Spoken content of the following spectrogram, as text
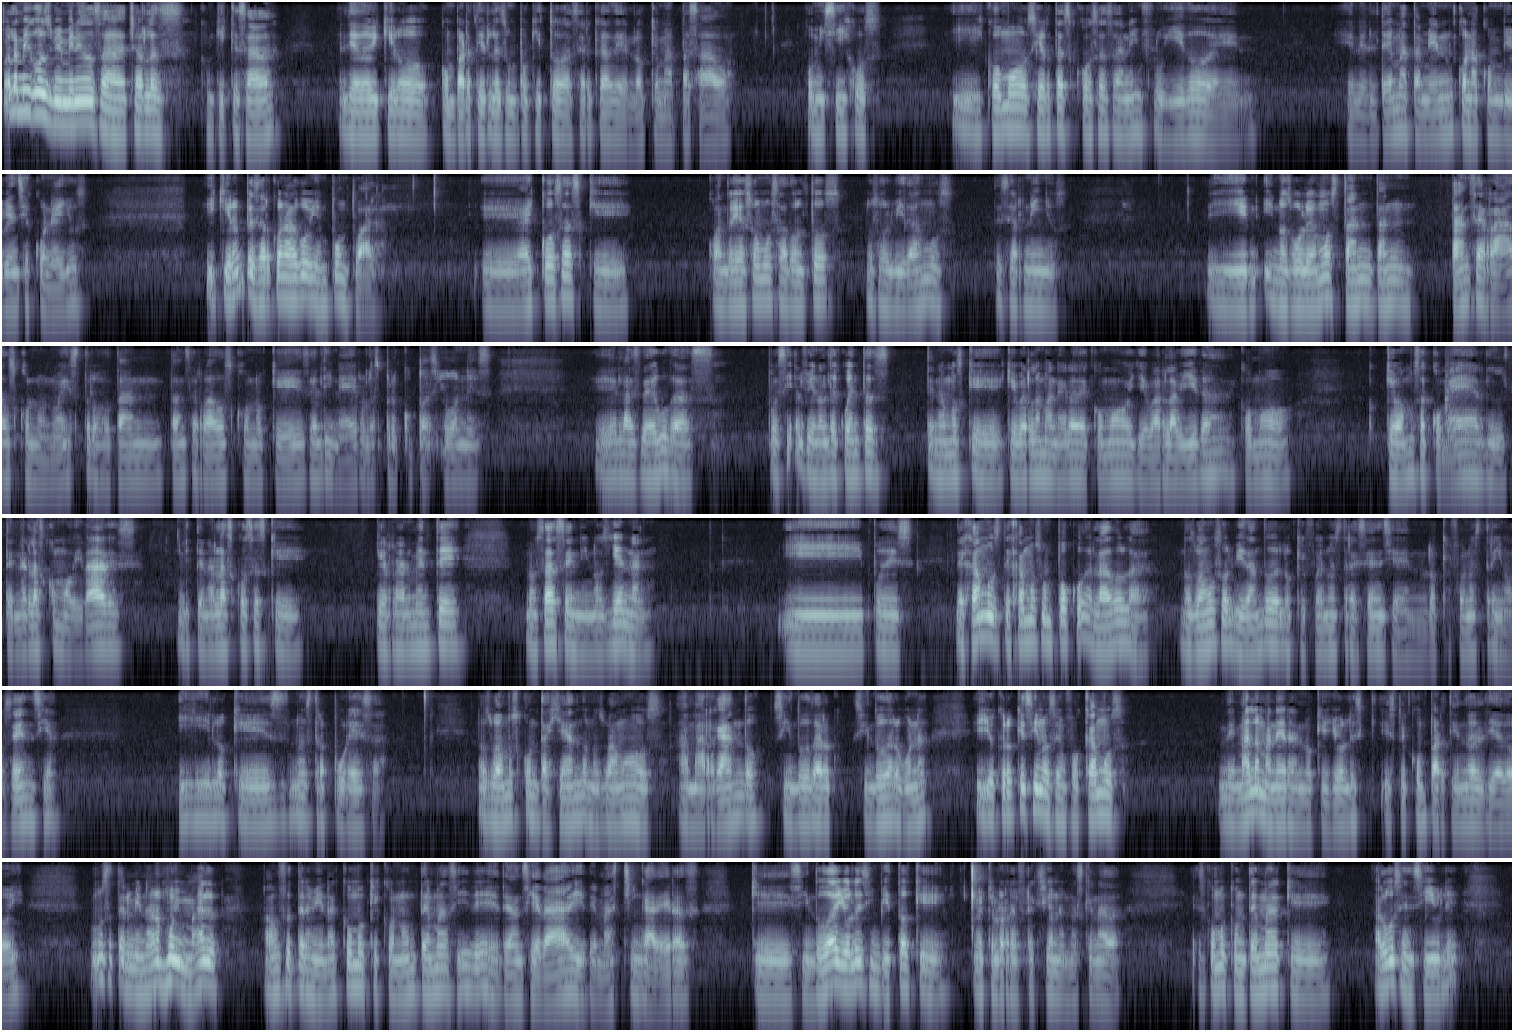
Hola amigos, bienvenidos a Charlas con Quiquesada. El día de hoy quiero compartirles un poquito acerca de lo que me ha pasado con mis hijos y cómo ciertas cosas han influido en, en el tema también con la convivencia con ellos. Y quiero empezar con algo bien puntual. Eh, hay cosas que cuando ya somos adultos nos olvidamos de ser niños y, y nos volvemos tan, tan, tan cerrados con lo nuestro, tan, tan cerrados con lo que es el dinero, las preocupaciones, eh, las deudas. Pues sí, al final de cuentas tenemos que, que, ver la manera de cómo llevar la vida, cómo qué vamos a comer, tener las comodidades y tener las cosas que, que realmente nos hacen y nos llenan. Y pues dejamos, dejamos un poco de lado la, nos vamos olvidando de lo que fue nuestra esencia, en lo que fue nuestra inocencia y lo que es nuestra pureza. Nos vamos contagiando, nos vamos amargando, sin duda, sin duda alguna. Y yo creo que si nos enfocamos de mala manera en lo que yo les estoy compartiendo el día de hoy, vamos a terminar muy mal. Vamos a terminar como que con un tema así de, de ansiedad y de más chingaderas que sin duda yo les invito a que, a que lo reflexionen más que nada es como que un tema que, algo sensible,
